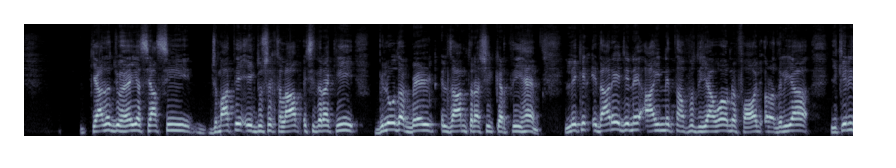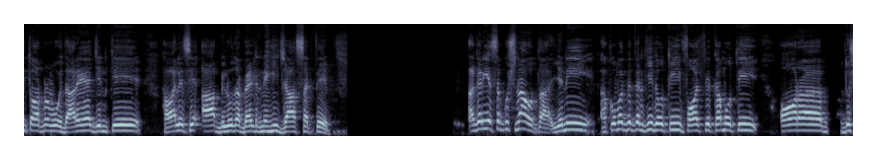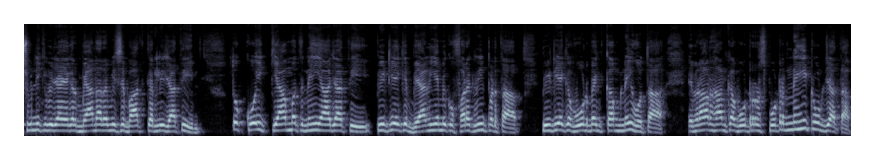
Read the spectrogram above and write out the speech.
قیادت جو ہے یا سیاسی جماعتیں ایک دوسرے کے خلاف اسی طرح کی بلو دا بیلٹ الزام تراشی کرتی ہیں۔ لیکن ادارے جنہیں آئین نے تحفظ دیا ہوا ان میں فوج اور عدلیہ یقینی طور پر وہ ادارے ہیں جن کے حوالے سے آپ بلو دا بیلٹ نہیں جا سکتے۔ اگر یہ سب کچھ نہ ہوتا یعنی حکومت پہ تنقید ہوتی، فوج پہ کم ہوتی اور دشمنی کی بجائے اگر میانہ روی سے بات کر لی جاتی تو کوئی قیامت نہیں آ جاتی۔ پی ٹی اے کے بیانیے میں کوئی فرق نہیں پڑتا۔ پی ٹی اے کا ووٹ بینک کم نہیں ہوتا۔ عمران خان کا ووٹر اور سپورٹر نہیں ٹوٹ جاتا۔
